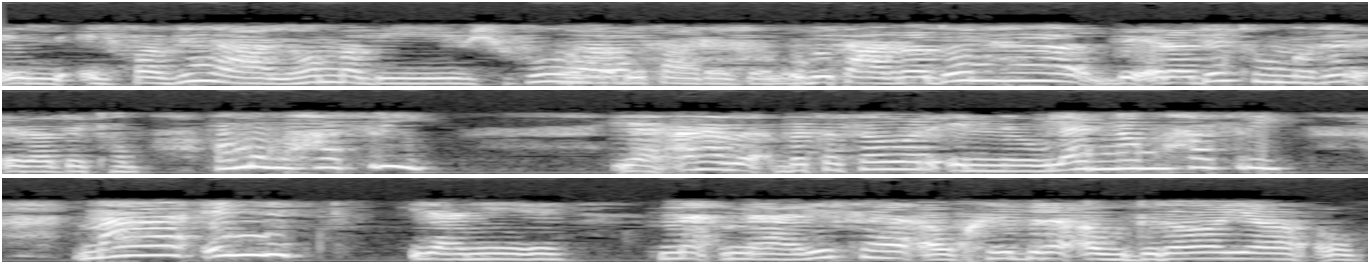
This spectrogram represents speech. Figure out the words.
ال- الفظيعة اللي هم بيشوفوها. وبيتعرضوا لها بإرادتهم من غير إرادتهم. هم محاصرين. يعني أنا ب- بتصور إن ولادنا محاصرين. مع قله يعني م- معرفة أو خبرة أو دراية أو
